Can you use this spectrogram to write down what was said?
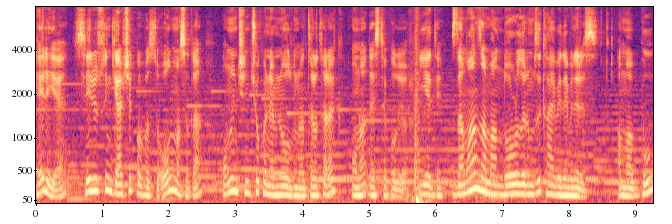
Harry'e Sirius'un gerçek babası olmasa da onun için çok önemli olduğunu hatırlatarak ona destek oluyor. 7. Zaman zaman doğrularımızı kaybedebiliriz ama bu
